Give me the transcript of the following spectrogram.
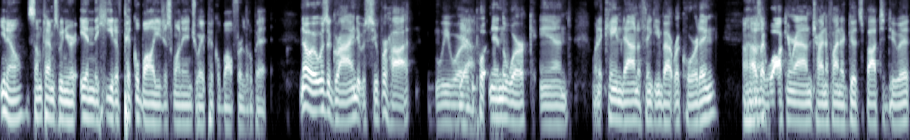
you know, sometimes when you're in the heat of pickleball, you just want to enjoy pickleball for a little bit. No, it was a grind. It was super hot. We were yeah. putting in the work, and when it came down to thinking about recording, uh-huh. I was uh-huh. like walking around trying to find a good spot to do it,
